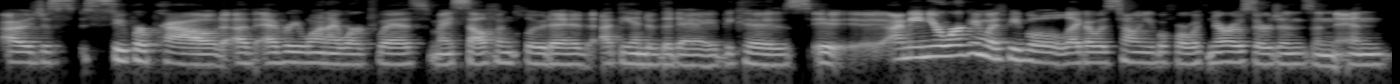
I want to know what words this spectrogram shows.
I was just super proud of everyone I worked with, myself included, at the end of the day, because it, I mean, you're working with people like I was telling you before with neurosurgeons and and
